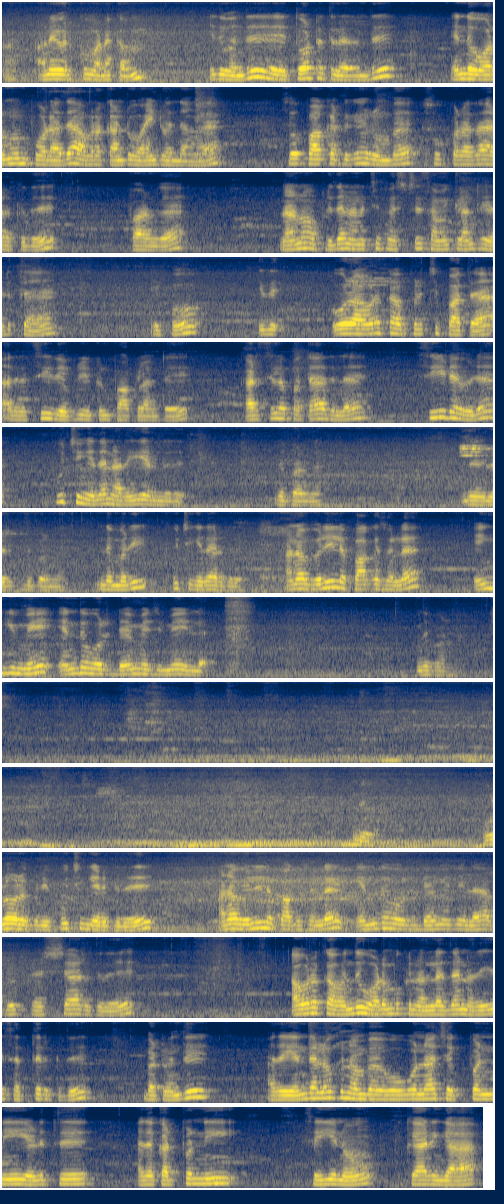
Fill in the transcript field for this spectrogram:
அனைவருக்கும் வணக்கம். இது வந்து தோட்டத்தில் இருந்து எந்த உரமும் போடாத அவரைக்கான்ட்டு வாங்கிட்டு வந்தாங்க. ஸோ பார்க்குறதுக்கு ரொம்ப சூப்பராக தான் இருக்குது. பாருங்கள் நானும் அப்படி தான் நினச்சி ஃபஸ்ட்டு சமைக்கலான்ட்டு எடுத்தேன். இப்போது இது ஒரு அவரைக்காய் பிரித்து பார்த்தேன். அதில் சீடு எப்படி இருக்குன்னு பார்க்கலான்ட்டு. கடைசியில் பார்த்தா அதில் சீடை விட பூச்சிங்க தான் நிறைய இருந்தது. இது பாருங்கள் இந்த இதில் இருக்குது பாருங்கள் இந்த மாதிரி பூச்சிங்க தான் இருக்குது. ஆனால் வெளியில் பார்க்க சொல்ல எங்கேயுமே எந்த ஒரு டேமேஜுமே இல்லை. இது பாருங்க. இது. இவ்வளோ பெரிய பூச்சிங்க இருக்குது. ஆனால் வெளியில் பார்க்க சொல்ல எந்த ஒரு டேமேஜும் இல்லை. அப்படியே ஃப்ரெஷ்ஷாக இருக்குது. அவரைக்காய் வந்து உடம்புக்கு நல்லதாக நிறைய சத்து இருக்குது. பட் வந்து அதை எந்த அளவுக்கு நம்ம ஒவ்வொன்றா செக் பண்ணி எடுத்து அதை கட் பண்ணி செய்யணும் கேரிங்காக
